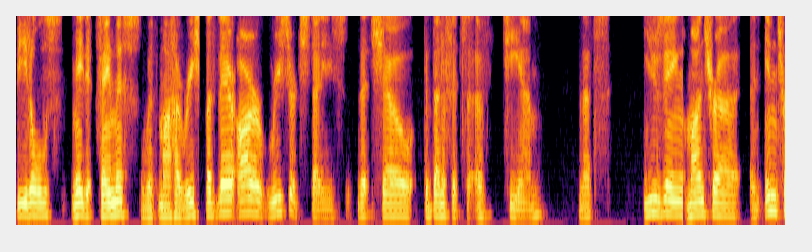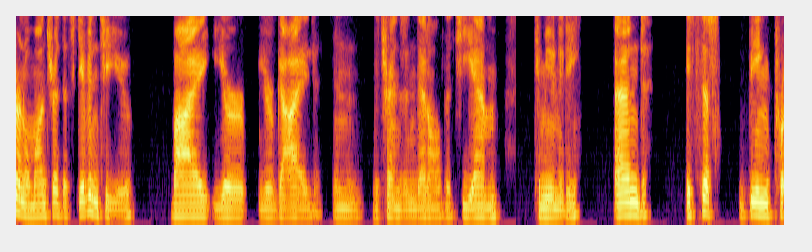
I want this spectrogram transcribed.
The Beatles made it famous with Maharishi, but there are research studies that show the benefits of TM. That's using mantra, an internal mantra that's given to you by your your guide in the transcendental, the TM community, and it's just being pr-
